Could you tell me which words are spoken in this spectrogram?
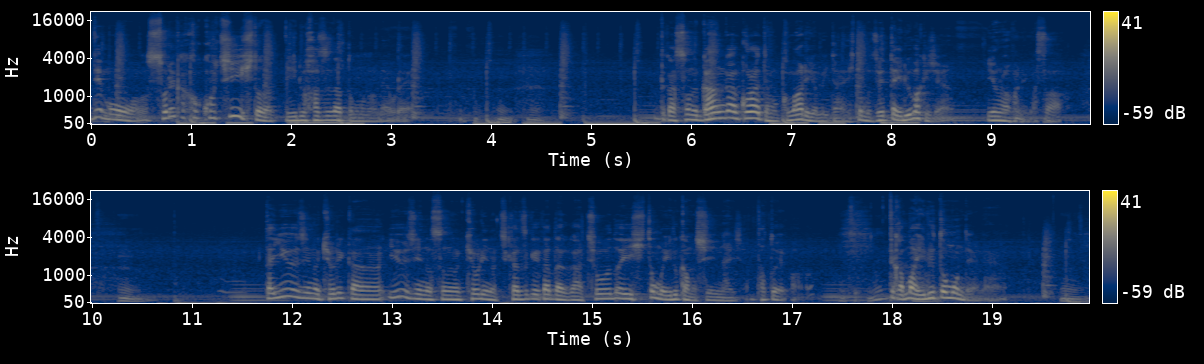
でもそれが心地いい人だっているはずだと思うのね俺。うんだからそのガンガン来られても困るよみたいな人も絶対いるわけじゃん。世の中にはさ。だ有事の距離感有事のその距離の近づけ方がちょうどいい人もいるかもしれないじゃん例えば。てかまあいると思うんだよね。うん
